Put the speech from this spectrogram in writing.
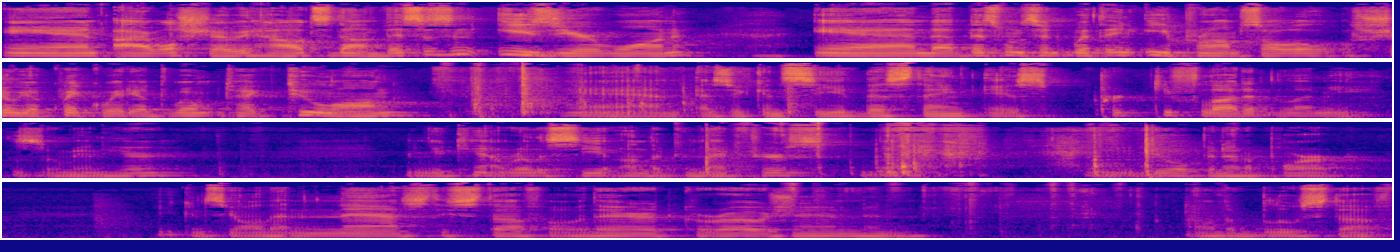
and I will show you how it's done. This is an easier one, and uh, this one's with an EEPROM, so I'll show you a quick video. It won't take too long. And as you can see, this thing is pretty flooded. Let me zoom in here. And you can't really see it on the connectors, when you do open it apart, you can see all that nasty stuff over there, corrosion and all the blue stuff.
